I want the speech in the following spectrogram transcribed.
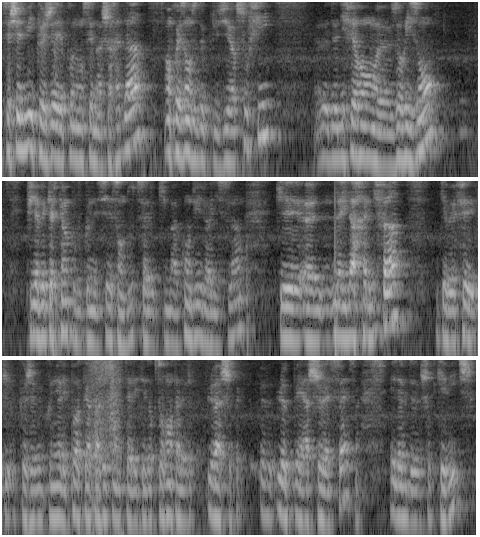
c'est chez lui que j'ai prononcé ma shahada, en présence de plusieurs soufis, euh, de différents euh, horizons. Puis il y avait quelqu'un que vous connaissez sans doute, celle qui m'a conduit vers l'islam, qui est euh, Leila Khalifa, qui avait fait, que j'avais connue à l'époque à Paris quand elle était doctorante à le, PHESS, élève de Chodkiewicz,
